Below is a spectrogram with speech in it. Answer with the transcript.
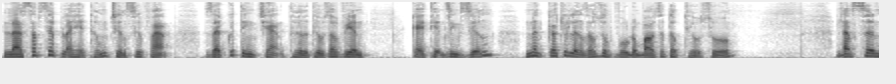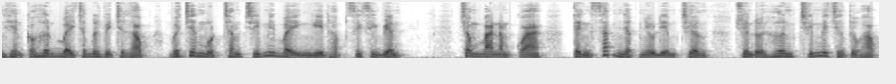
là sắp xếp lại hệ thống trường sư phạm, giải quyết tình trạng thừa thiếu giáo viên, cải thiện dinh dưỡng, nâng cao chất lượng giáo dục vùng đồng bào dân tộc thiểu số. Lạng Sơn hiện có hơn 700 đơn vị trường học với trên 197.000 học sinh sinh viên. Trong 3 năm qua, tỉnh sắp nhập nhiều điểm trường, chuyển đổi hơn 90 trường tiểu học,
